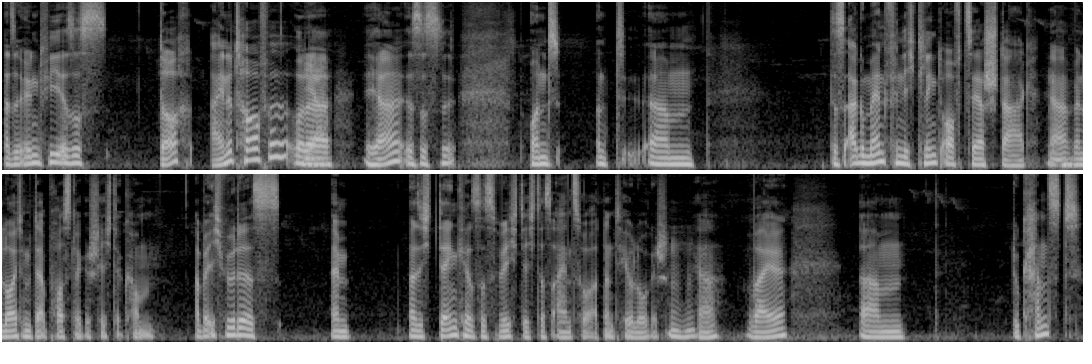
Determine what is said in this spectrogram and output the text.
also irgendwie ist es doch eine Taufe oder ja, ja ist es und und ähm, das Argument finde ich klingt oft sehr stark, mhm. ja, wenn Leute mit der Apostelgeschichte kommen. Aber ich würde es, also ich denke, es ist wichtig, das einzuordnen theologisch, mhm. ja, weil ähm, du kannst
